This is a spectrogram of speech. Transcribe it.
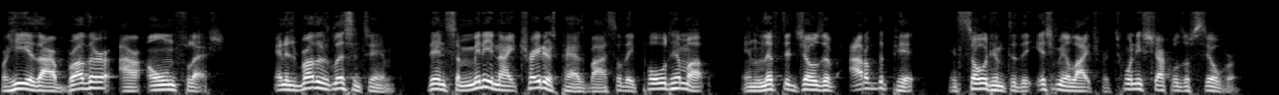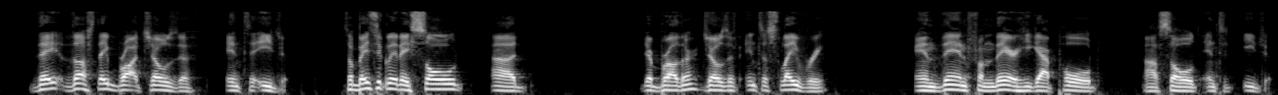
for he is our brother, our own flesh. And his brothers listened to him. Then some Midianite traders passed by, so they pulled him up and lifted Joseph out of the pit and sold him to the Ishmaelites for 20 shekels of silver. They, thus they brought Joseph into Egypt. So basically they sold, uh, their brother Joseph into slavery. And then from there he got pulled, uh, sold into Egypt.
